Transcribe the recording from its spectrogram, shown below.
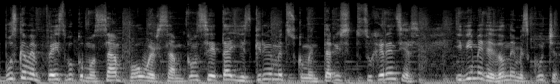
Búscame en Facebook como Sam Powers, Sam con Z y escríbeme tus comentarios y tus sugerencias. Y dime de dónde me escuchas.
